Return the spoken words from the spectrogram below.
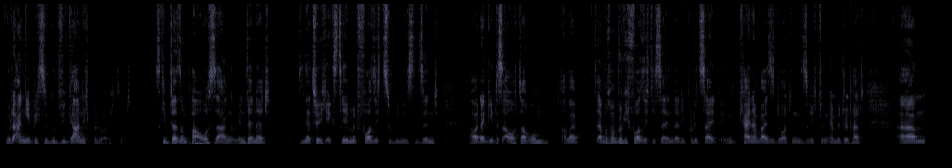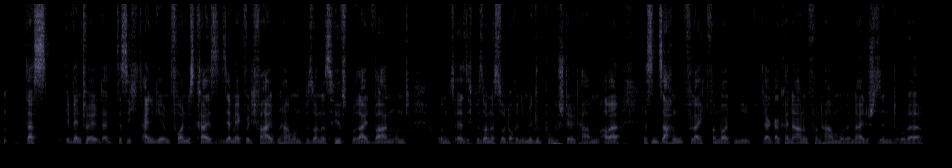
wurde angeblich so gut wie gar nicht beleuchtet. Es gibt da so ein paar Aussagen im Internet, die natürlich extrem mit Vorsicht zu genießen sind. Aber da geht es auch darum, aber da muss man wirklich vorsichtig sein, da die Polizei in keiner Weise dort in diese Richtung ermittelt hat, ähm, dass eventuell, dass sich einige im Freundeskreis sehr merkwürdig verhalten haben und besonders hilfsbereit waren und, und äh, sich besonders dort auch in den Mittelpunkt gestellt haben. Aber das sind Sachen vielleicht von Leuten, die da gar keine Ahnung von haben oder neidisch sind oder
